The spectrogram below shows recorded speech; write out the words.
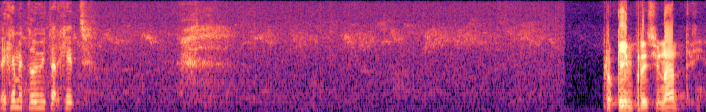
Déjame toda mi tarjeta. Pero qué impresionante.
